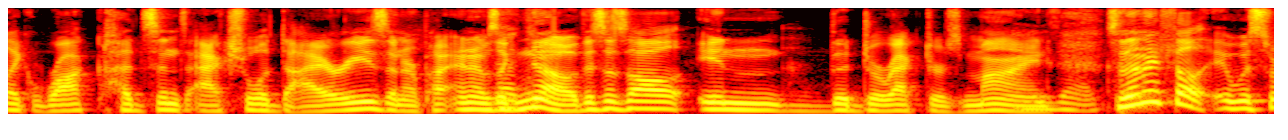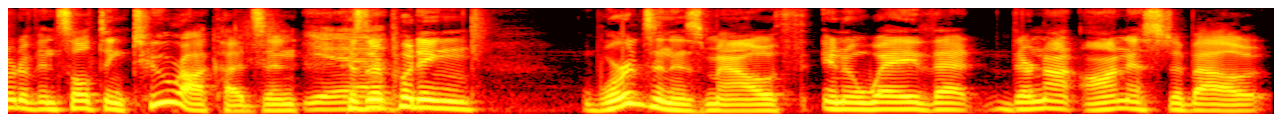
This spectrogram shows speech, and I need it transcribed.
like rock hudson's actual diaries and, our, and i was like no this is all in the director's mind Exactly. so then i felt it was sort of insulting to rock hudson because Yeah. they're putting words in his mouth in a way that they're not honest about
